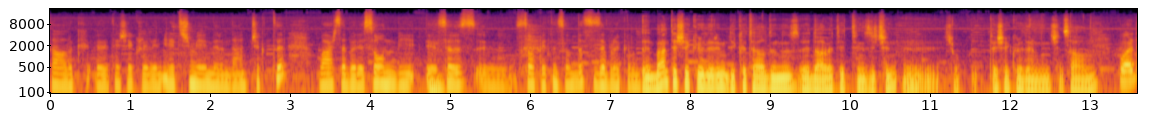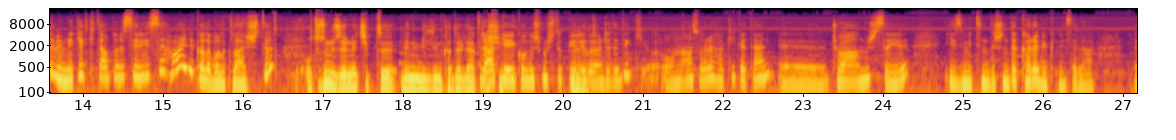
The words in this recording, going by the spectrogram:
Sağlık e, teşekkür ederim. İletişim yayınlarından çıktı. Varsa böyle son bir e, söz e, sohbetin sonunda size bırakalım. E, Ben teşekkür ederim dikkate aldığınız ve davet ettiğiniz için. E, Çok teşekkür ederim bunun için sağ olun. Bu arada Memleket Kitapları serisi hayli kalabalıklaştı. 30'un üzerine çıktı benim bildiğim kadarıyla yaklaşık. Trakya'yı konuşmuştuk bir yıl Evet. önce dedik. Ondan sonra hakikaten e, çoğalmış sayı. İzmit'in dışında Karabük mesela. E,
